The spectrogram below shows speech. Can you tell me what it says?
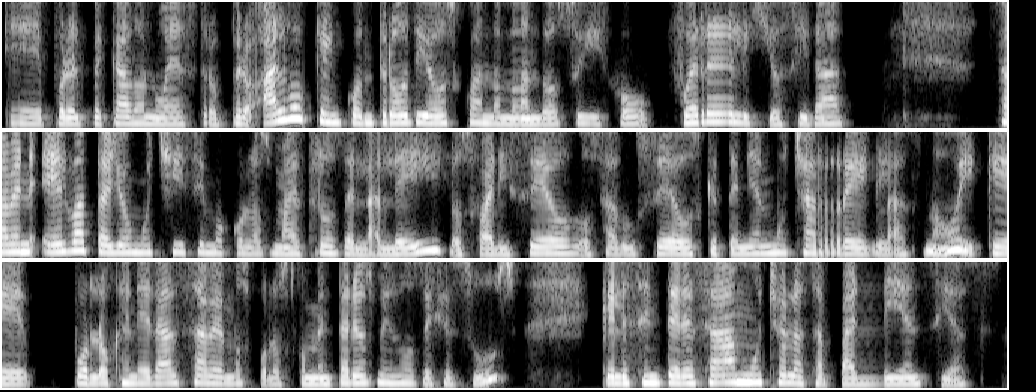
eh, por el pecado nuestro, pero algo que encontró Dios cuando mandó a su Hijo fue religiosidad. Saben, él batalló muchísimo con los maestros de la ley, los fariseos, los saduceos, que tenían muchas reglas, ¿no? Y que por lo general sabemos por los comentarios mismos de Jesús que les interesaba mucho las apariencias.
